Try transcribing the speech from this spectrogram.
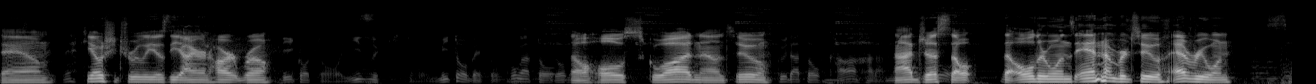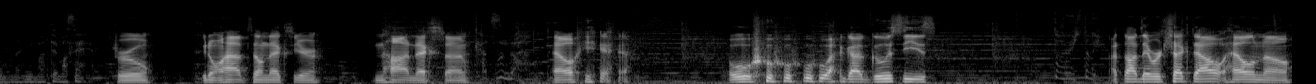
Damn. Kiyoshi truly is the Iron Heart, bro. The whole squad now too. Not just the the older ones and number two. Everyone. True. We don't have till next year. Not next time. Hell yeah. Oh, I got gooseys. I thought they were checked out. Hell no.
